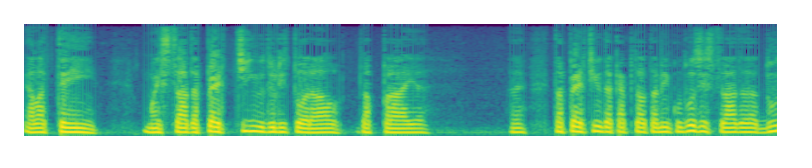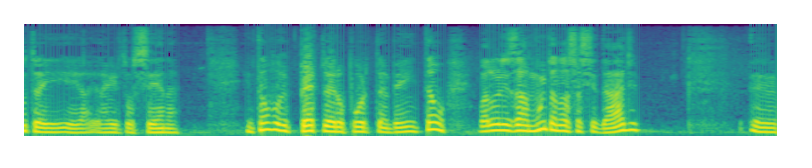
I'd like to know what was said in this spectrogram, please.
ela tem uma estrada pertinho do litoral, da praia, está né? Tá pertinho da capital também, com duas estradas, a Dutra e a Ayrton Senna. Então, perto do aeroporto também. Então, valorizar muito a nossa cidade, eh,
